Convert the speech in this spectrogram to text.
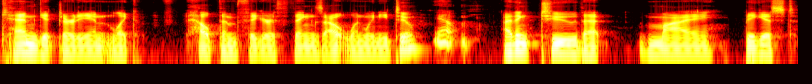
can get dirty and like help them figure things out when we need to. Yeah. I think too that my biggest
